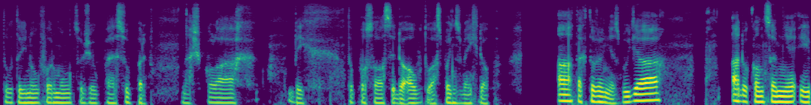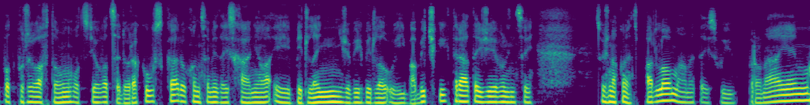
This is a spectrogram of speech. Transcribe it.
touto jinou formou, což je úplně super. Na školách bych to poslal asi do autu, aspoň z mých dob. A tak to ve mně zbudila a dokonce mě i podpořila v tom odstěhovat se do Rakouska, dokonce mi tady scháněla i bydlení, že bych bydlel u její babičky, která tady žije v Linci, což nakonec padlo, máme tady svůj pronájem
